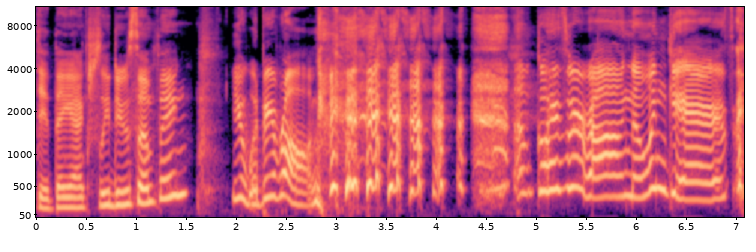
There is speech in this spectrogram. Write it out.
Did they actually do something? You would be wrong. Of course we're wrong. No one cares.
